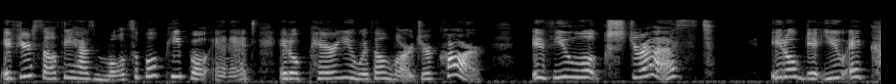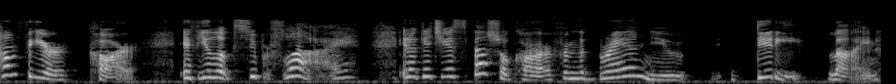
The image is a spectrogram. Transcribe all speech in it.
If your selfie has multiple people in it, it'll pair you with a larger car. If you look stressed, it'll get you a comfier car. If you look super fly, it'll get you a special car from the brand new Diddy line.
